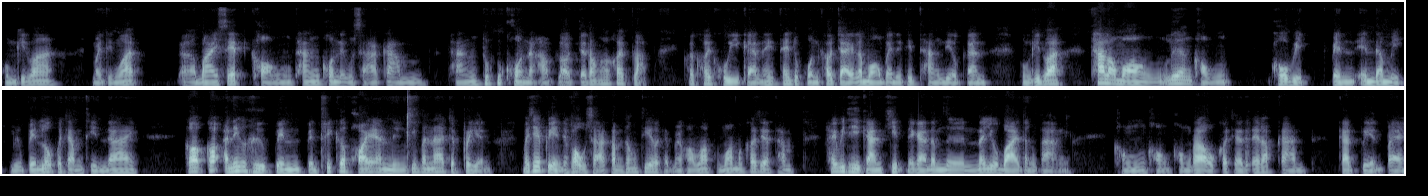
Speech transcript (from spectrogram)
ผมคิดว่าหมายถึงว่าเอ่อ mindset ของทั้งคนในอุตสาหกรรม ทั้งทุก ๆ คนนะครับ เราจะต้องค่อยๆ ปรับ ค่อยๆคุยกันให้ให้ทุกคนเข้าใจและมองไปในทิศทางเดียวกัน ผมคิดว่าถ้าเรามองเรื่องของโควิด เป็น endemic หรือเป็นโรคประจำถิ่นได้ก็ก็อันนี้ก็คือเป็นเป็น trigger point อันหนึ่งที่มันน่าจะเปลี่ยน ไม่ใช่เปลี่ยนเฉพาะอุตสาหกรรมท่องเที่ยวแต่หมายความว่าผมว่ามันก็จะทำให้วิธีการคิดในการดำเนินนโยบายต่างๆของของของเราก็จะได้รับการการเปลี่ยนแปลง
